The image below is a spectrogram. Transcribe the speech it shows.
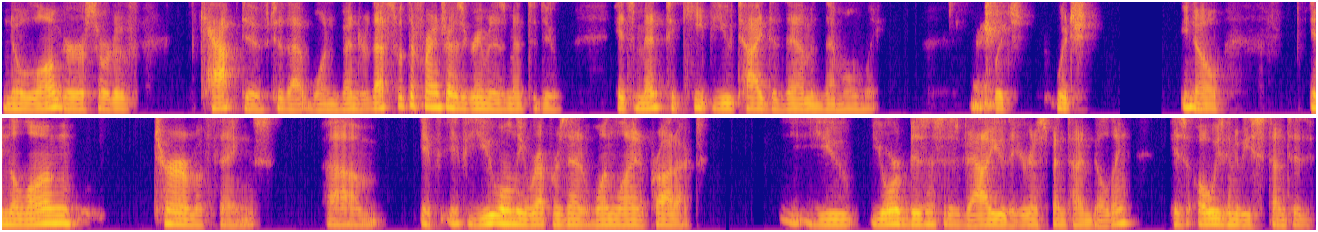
no longer sort of captive to that one vendor. That's what the franchise agreement is meant to do. It's meant to keep you tied to them and them only right. which which you know in the long term of things um, if if you only represent one line of product you your business's value that you're going to spend time building is always going to be stunted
